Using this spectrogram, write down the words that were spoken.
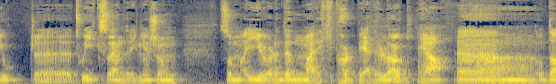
gjort eh, tweaks og endringer som, som gjør dem til et merkbart bedre lag. ja. Eh, og da,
